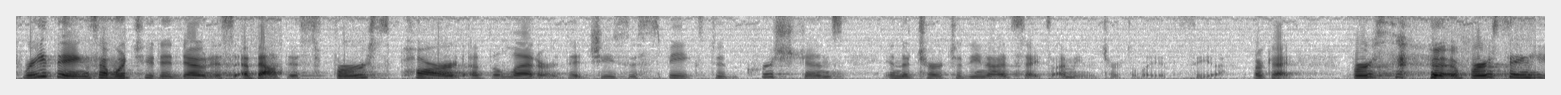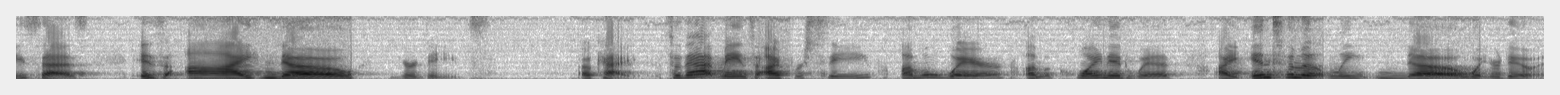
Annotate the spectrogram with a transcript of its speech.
three things I want you to notice about this first part of the letter that Jesus speaks to the Christians in the Church of the United States. I mean, the Church of Laodicea. Okay. First, first thing he says is, I know your deeds. Okay. So that means I perceive, I'm aware, I'm acquainted with, I intimately know what you're doing.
